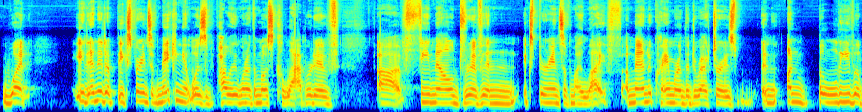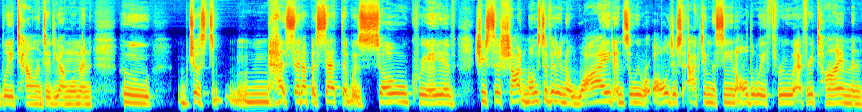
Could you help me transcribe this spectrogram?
What it ended up the experience of making it was probably one of the most collaborative uh, female driven experience of my life. Amanda Kramer, the director, is an unbelievably talented young woman who just set up a set that was so creative. She shot most of it in a wide, and so we were all just acting the scene all the way through every time. And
